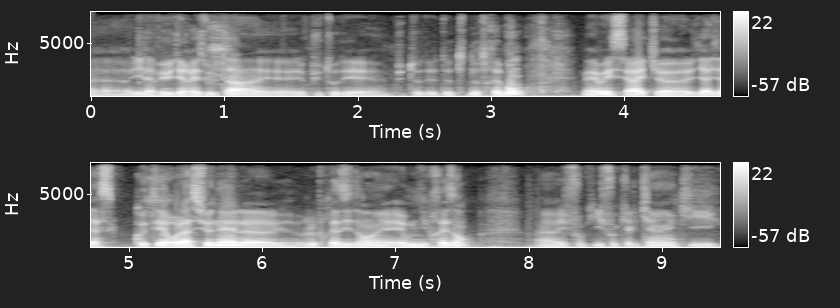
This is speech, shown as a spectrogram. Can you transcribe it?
euh, il avait eu des résultats et plutôt des plutôt de, très bons. Mais oui, c'est vrai qu'il y, a- il y a ce côté relationnel. euh, Le président est, omniprésent. Euh, il faut qu'il faut quelqu'un qui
